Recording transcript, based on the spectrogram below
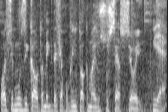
pode ser musical também, que daqui a pouco a gente toca mais um sucesso seu aí. Yeah.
